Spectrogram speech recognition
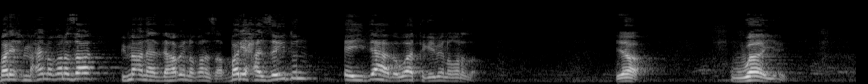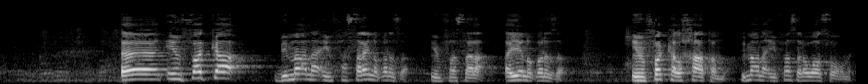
barix maxay noqonaysaa? Bimacnaa dahabay noqonaysaa. Barixa zaydun ay dahaba waa tegay bay noqonaysaa. Ya waa yahay. Infaka bimacnaa infasalay noqonaysaa. Infasala ayay noqonaysaa. Infaka alkhatamu bimacnaa infasala waa soomay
